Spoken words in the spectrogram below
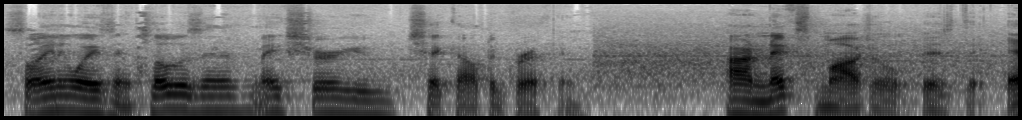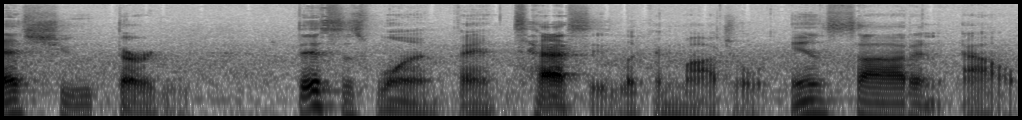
So anyways in closing make sure you check out the gripen our next module is the su30 this is one fantastic looking module inside and out.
